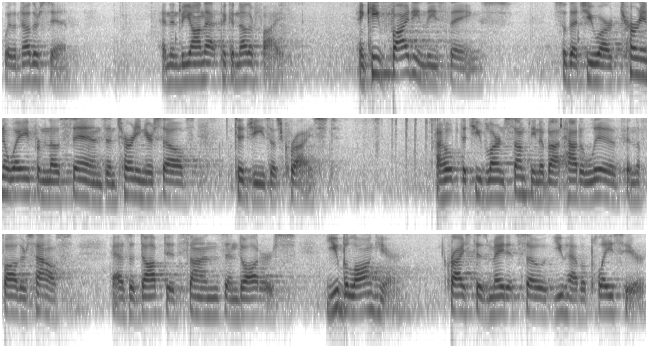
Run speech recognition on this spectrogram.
with another sin. And then beyond that, pick another fight. And keep fighting these things so that you are turning away from those sins and turning yourselves to Jesus Christ. I hope that you've learned something about how to live in the Father's house as adopted sons and daughters. You belong here. Christ has made it so you have a place here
